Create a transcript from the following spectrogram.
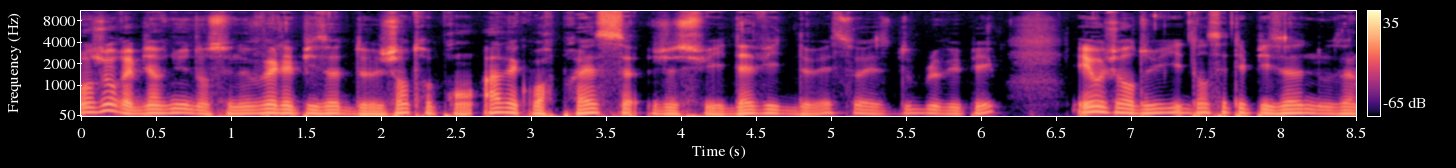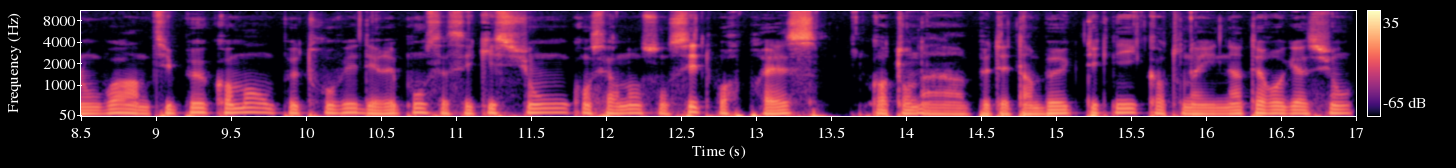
Bonjour et bienvenue dans ce nouvel épisode de J'entreprends avec WordPress. Je suis David de SOSWP et aujourd'hui dans cet épisode nous allons voir un petit peu comment on peut trouver des réponses à ces questions concernant son site WordPress quand on a peut-être un bug technique, quand on a une interrogation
